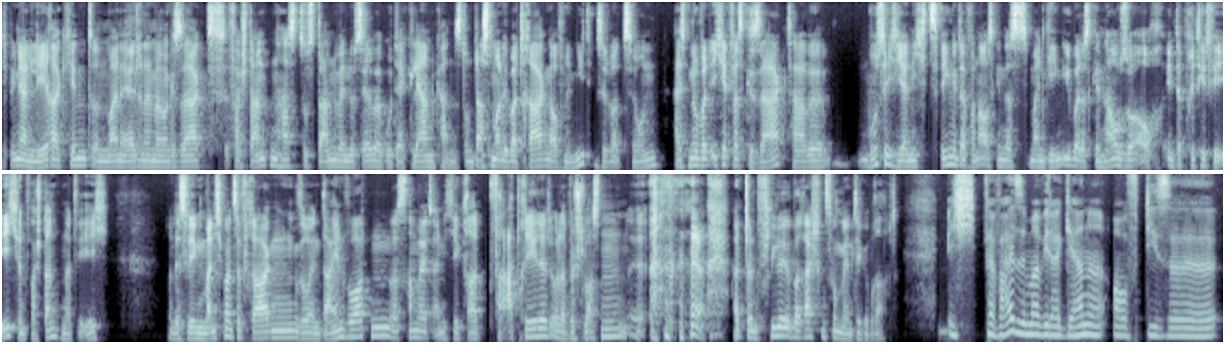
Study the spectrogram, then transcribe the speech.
Ich bin ja ein Lehrerkind und meine Eltern haben immer gesagt, verstanden hast du es dann, wenn du es selber gut erklären kannst. Und das mal übertragen auf eine Meetingsituation. Heißt, nur weil ich etwas gesagt habe, muss ich ja nicht zwingend davon ausgehen, dass mein Gegenüber das genauso auch interpretiert wie ich und verstanden hat wie ich. Und deswegen manchmal zu fragen, so in deinen Worten, was haben wir jetzt eigentlich hier gerade verabredet oder beschlossen, äh, hat schon viele Überraschungsmomente gebracht. Ich verweise immer wieder gerne auf diese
